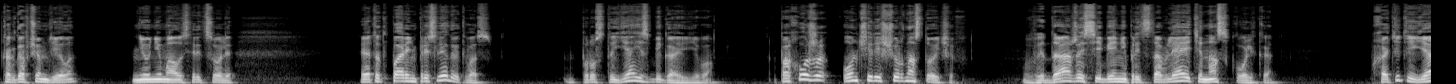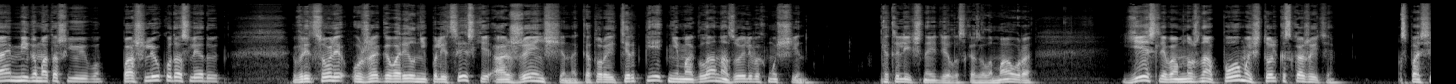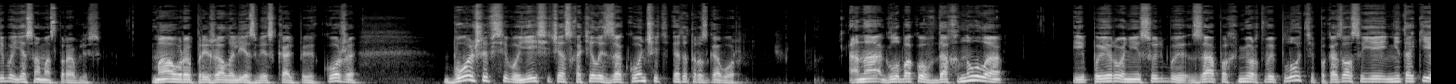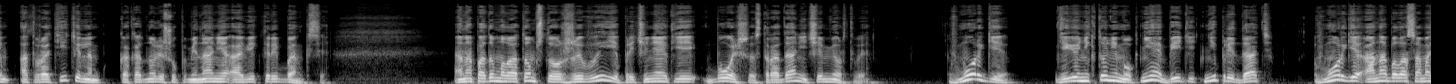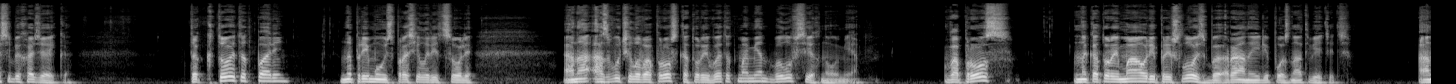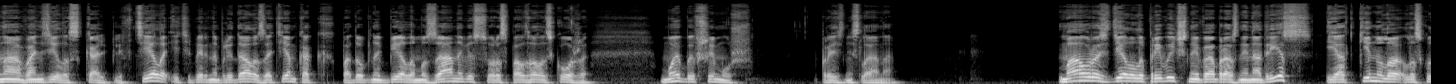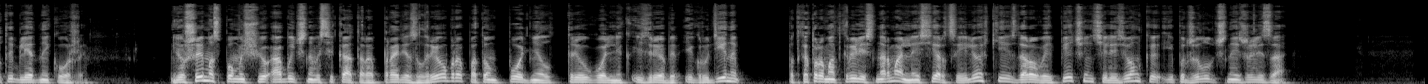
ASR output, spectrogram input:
«Тогда в чем дело?» — не унималась Рицоли. «Этот парень преследует вас?» «Просто я избегаю его». Похоже, он чересчур настойчив. Вы даже себе не представляете, насколько. Хотите, я мигом отошью его, пошлю куда следует. В Рицоле уже говорил не полицейский, а женщина, которая терпеть не могла назойливых мужчин. «Это личное дело», — сказала Маура. «Если вам нужна помощь, только скажите». «Спасибо, я сама справлюсь». Маура прижала лезвие скальпеля к коже. Больше всего ей сейчас хотелось закончить этот разговор. Она глубоко вдохнула, и, по иронии судьбы, запах мертвой плоти показался ей не таким отвратительным, как одно лишь упоминание о Викторе Бэнксе. Она подумала о том, что живые причиняют ей больше страданий, чем мертвые. В морге ее никто не мог ни обидеть, ни предать. В морге она была сама себе хозяйка. «Так кто этот парень?» — напрямую спросила Рицоли. Она озвучила вопрос, который в этот момент был у всех на уме. Вопрос, на который Маури пришлось бы рано или поздно ответить. Она вонзила скальпель в тело и теперь наблюдала за тем, как, подобно белому занавесу, расползалась кожа. «Мой бывший муж», — произнесла она. Маура сделала привычный V-образный надрез и откинула лоскуты бледной кожи. Йошима с помощью обычного секатора прорезал ребра, потом поднял треугольник из ребер и грудины, под которым открылись нормальное сердце и легкие, здоровая печень, селезенка и поджелудочная железа.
